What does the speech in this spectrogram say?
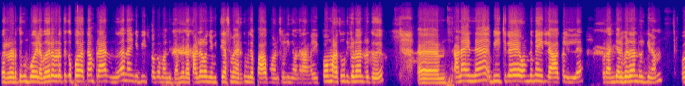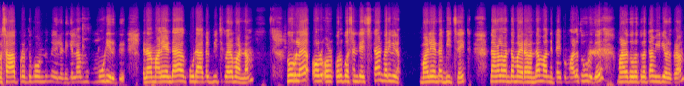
வேற ஒரு இடத்துக்கும் போயில வேற ஒரு இடத்துக்கு போறதான் பிளான் இருந்தது. ஆனா இங்க பீச் பக்கம் வந்துட்டோம். ஏன்னா கடல் கொஞ்சம் வித்தியாசமா இருக்கும். இதை பார்ப்போம்னு சொல்லி இங்க வந்து நாங்கள். இப்போ மழை தூரிக்கொண்டு தான் இருக்குது ஆனா என்ன? பீச்ல ஒன்றுமே இல்லை. ஆக்கள் இல்லை. ஒரு அஞ்சாறு பேர் தான் இருக்கணும் ஒரு சாப்பிட்றதுக்கும் ஒன்றுமே இல்லை. இன்னைக்கு எல்லாம் மூடி இருக்கு. ஏன்னா மழையண்டா கூட ஆக்கள் பீச்சுக்கு வர மாட்டோம். நூறுல ஒரு ஒரு- ஒரு பர்சன்டேஜ் தான் வருவினோம் மழையண்டா பீச் சைட் நாங்களும் வந்த மாதிரி தான் வந்துட்டேன். இப்போ மழை தூறுது மழை தூரத்துல தான் வீடியோ எடுக்கிறோம்.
